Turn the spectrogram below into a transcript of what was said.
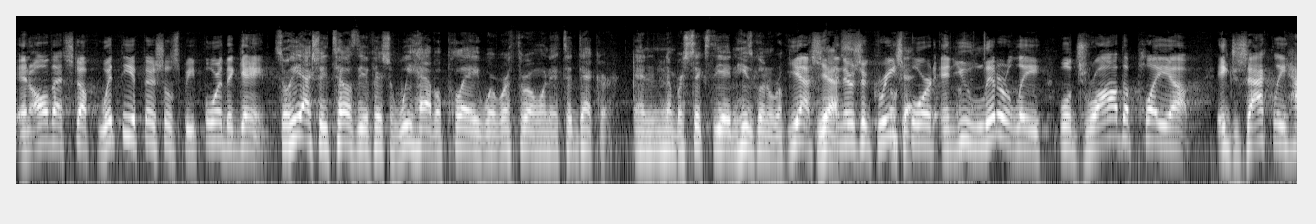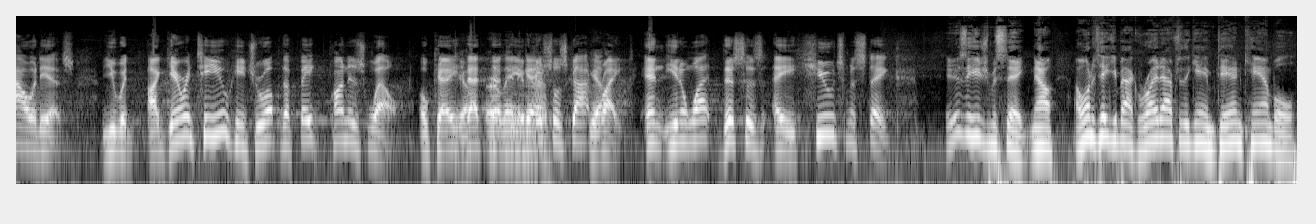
and all that stuff with the officials before the game. So he actually tells the official, we have a play where we're throwing it to Decker and number 68, and he's going to report. Yes, Yes. and there's a grease Okay. board, and you literally will draw the play up exactly how it is. You would, I guarantee you, he drew up the fake punt as well. Okay, Yep, that, that the the officials got Yep. right. And you know what? This is a huge mistake. It is a huge mistake. Now, I want to take you back right after the game. Dan Campbell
